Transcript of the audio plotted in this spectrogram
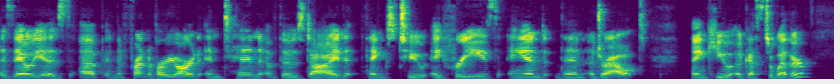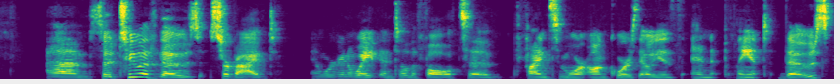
azaleas up in the front of our yard, and 10 of those died thanks to a freeze and then a drought. Thank you, Augusta weather. Um, so two of those survived, and we're going to wait until the fall to find some more encore azaleas and plant those.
